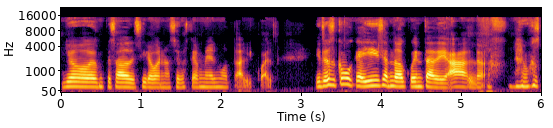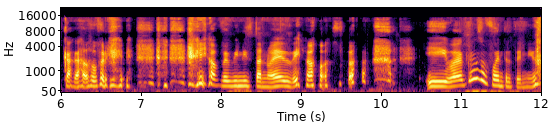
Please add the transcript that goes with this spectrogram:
yo he empezado a decir, "Ah, bueno, Sebastián Melmo tal y cual. Y entonces como que ahí se han dado cuenta de, ah, la, la hemos cagado porque ella feminista no es, digamos. Y bueno, creo que eso fue entretenido.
